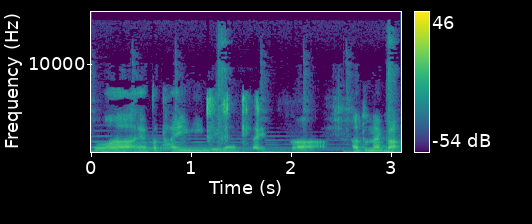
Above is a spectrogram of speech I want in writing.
とは、やっぱタイミングであったりとか、あとなんか、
